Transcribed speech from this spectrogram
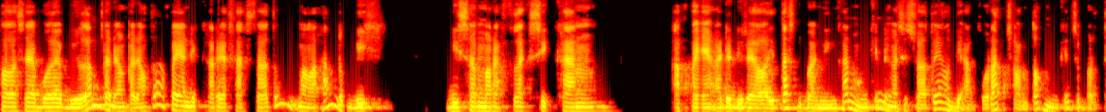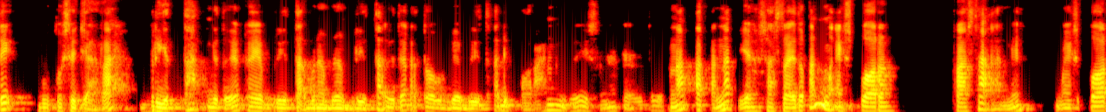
kalau saya boleh bilang kadang-kadang tuh apa yang di karya sastra tuh malahan lebih bisa merefleksikan apa yang ada di realitas dibandingkan mungkin dengan sesuatu yang lebih akurat. Contoh mungkin seperti buku sejarah berita gitu ya kayak berita benar-benar berita gitu ya atau berita di koran gitu ya istilahnya kayak gitu. Kenapa? Karena ya sastra itu kan mengeksplor perasaan ya mengeksplor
